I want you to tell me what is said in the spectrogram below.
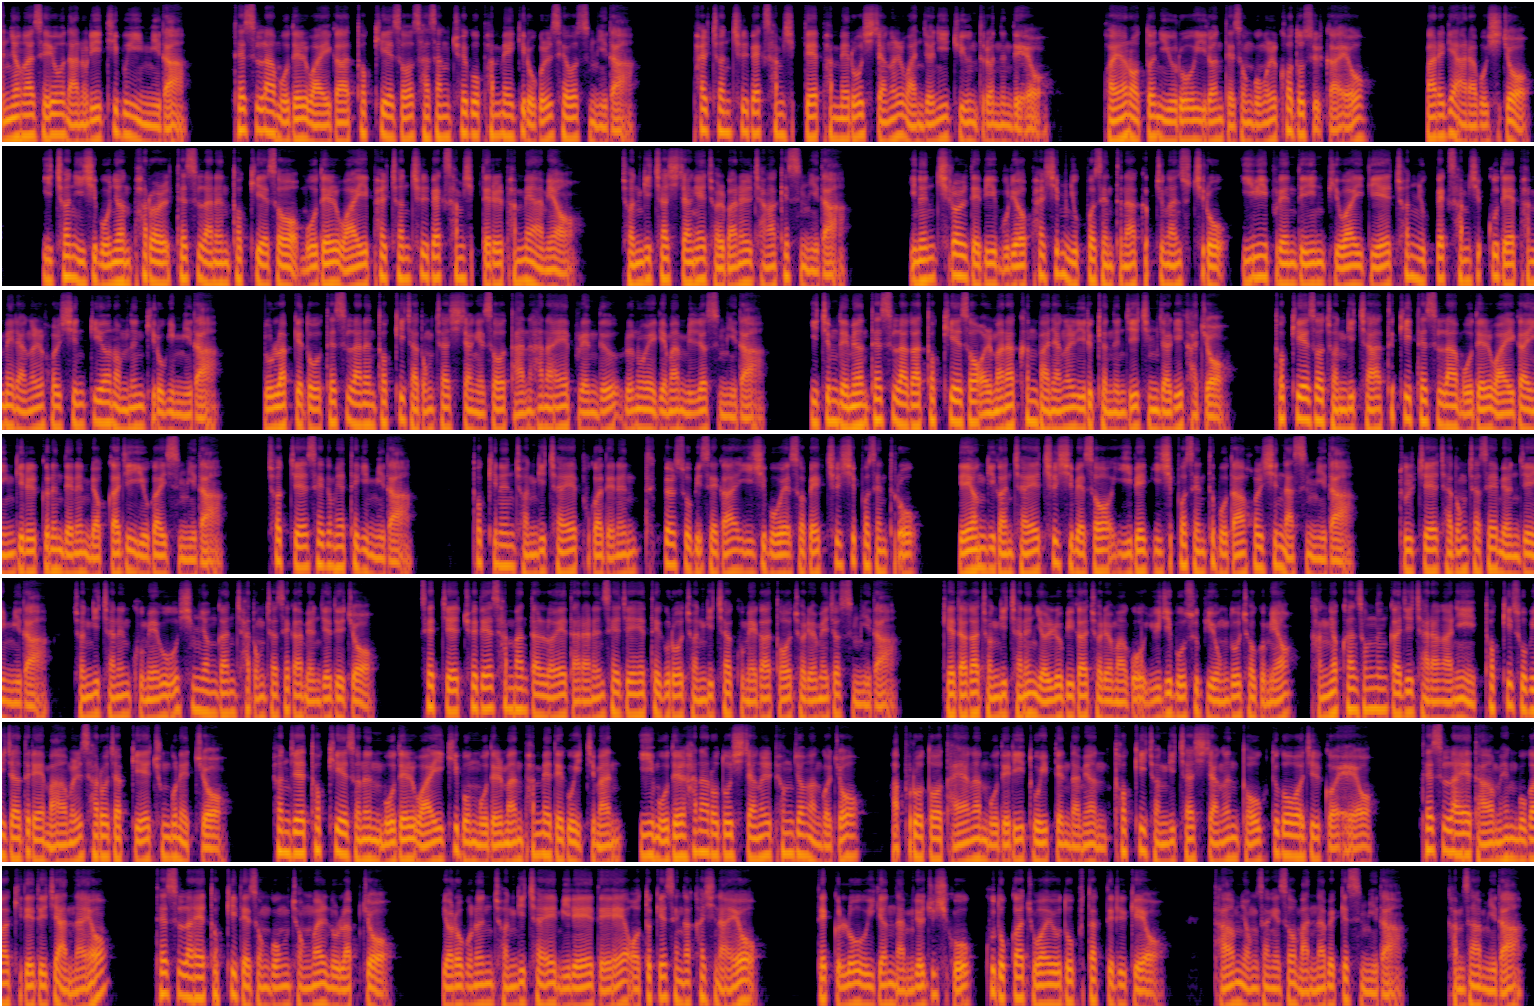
안녕하세요. 나누리 TV입니다. 테슬라 모델 Y가 터키에서 사상 최고 판매 기록을 세웠습니다. 8,730대 판매로 시장을 완전히 뒤흔들었는데요. 과연 어떤 이유로 이런 대성공을 거뒀을까요? 빠르게 알아보시죠. 2025년 8월 테슬라는 터키에서 모델 Y 8,730대를 판매하며 전기차 시장의 절반을 장악했습니다. 이는 7월 대비 무려 86%나 급증한 수치로 2위 브랜드인 BYD의 1639대 판매량을 훨씬 뛰어넘는 기록입니다. 놀랍게도 테슬라는 터키 자동차 시장에서 단 하나의 브랜드 르노에게만 밀렸습니다. 이쯤 되면 테슬라가 터키에서 얼마나 큰 반향을 일으켰는지 짐작이 가죠. 터키에서 전기차 특히 테슬라 모델 Y가 인기를 끄는 데는 몇 가지 이유가 있습니다. 첫째 세금 혜택입니다. 터키는 전기차에 부과되는 특별 소비세가 25에서 170%로 내연기관차의 70에서 220%보다 훨씬 낮습니다. 둘째 자동차세 면제입니다. 전기차는 구매 후 10년간 자동차세가 면제되죠. 셋째 최대 3만 달러에 달하는 세제 혜택으로 전기차 구매가 더 저렴해졌습니다. 게다가 전기차는 연료비가 저렴하고 유지보수 비용도 적으며 강력한 성능까지 자랑하니 터키 소비자들의 마음을 사로잡기에 충분했죠. 현재 터키에서는 모델 Y 기본 모델만 판매되고 있지만 이 모델 하나로도 시장을 평정한 거죠. 앞으로 더 다양한 모델이 도입된다면 터키 전기차 시장은 더욱 뜨거워질 거예요. 테슬라의 다음 행보가 기대되지 않나요? 테슬라의 터키 대성공 정말 놀랍죠? 여러분은 전기차의 미래에 대해 어떻게 생각하시나요? 댓글로 의견 남겨주시고 구독과 좋아요도 부탁드릴게요. 다음 영상에서 만나 뵙겠습니다. 감사합니다.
